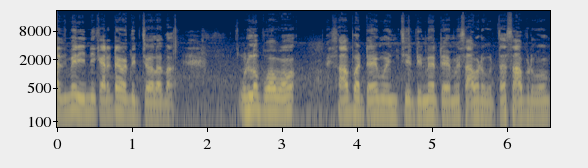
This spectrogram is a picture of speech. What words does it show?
அதுமாரி இன்றைக்கி கரெக்டாக வந்துடுச்சு அவ்வளோதான் உள்ளே போவோம். சாப்பாடு டைம் வந்துச்சு டின்னர் டைமு சாப்பிட கொடுத்தா சாப்பிடுவோம்.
